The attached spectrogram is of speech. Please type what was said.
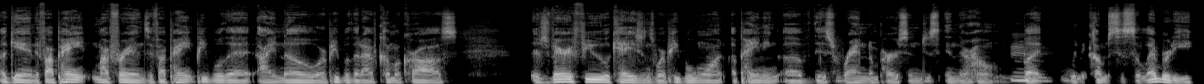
again, if I paint my friends, if I paint people that I know or people that I've come across, there's very few occasions where people want a painting of this random person just in their home. But Mm. when it comes to celebrity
